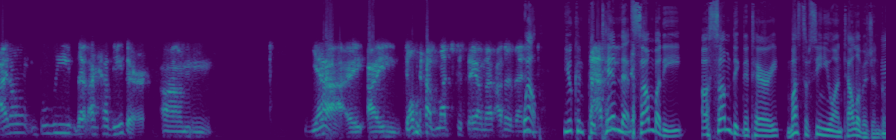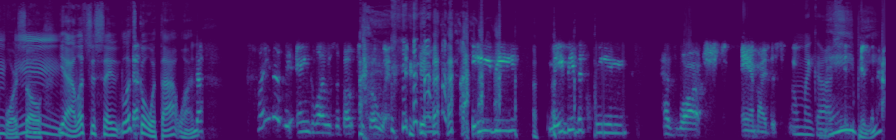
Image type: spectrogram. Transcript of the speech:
I don't believe that I have either. Um, yeah, I I don't have much to say on that other than Well, you can pretend that no. somebody, uh, some dignitary, must have seen you on television before. So Mhm. yeah, let's just say let's go with that one. that's kind of the angle I was about to go with. you know? maybe maybe the Queen has watched AMI This Week? Oh my gosh. Maybe. in the past.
